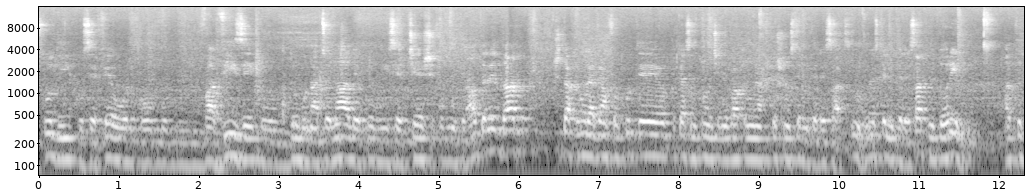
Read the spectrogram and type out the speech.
studii, cu SF-uri, cu avize, cu drumuri naționale, cu ISC și cu multe altele, dar și dacă nu le aveam făcute, putea să-mi spună cineva că nu ne-a făcut și nu suntem interesați. Nu, noi suntem interesați, ne dorim, atât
